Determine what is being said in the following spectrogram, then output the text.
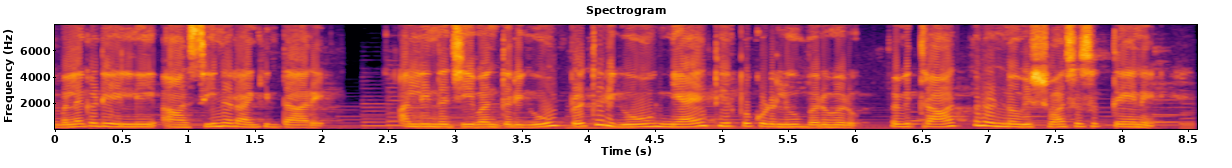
ಬಲಗಡೆಯಲ್ಲಿ ಆಸೀನರಾಗಿದ್ದಾರೆ. ಅಲ್ಲಿಂದ ಜೀವಂತರಿಗೂ ಮೃತರಿಗೂ ನ್ಯಾಯ ತೀರ್ಪು ಕೊಡಲು ಬರುವರು. ಪವಿತ್ರ ಆತ್ಮರನ್ನು ವಿಶ್ವಾಸಿಸುತ್ತೇನೆ.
